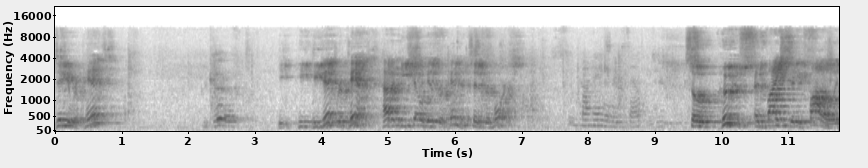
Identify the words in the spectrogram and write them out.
Did he repent? We could have. He, he, he did repent. How did he show his repentance, his remorse? By hanging himself. So, whose advice did he follow in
